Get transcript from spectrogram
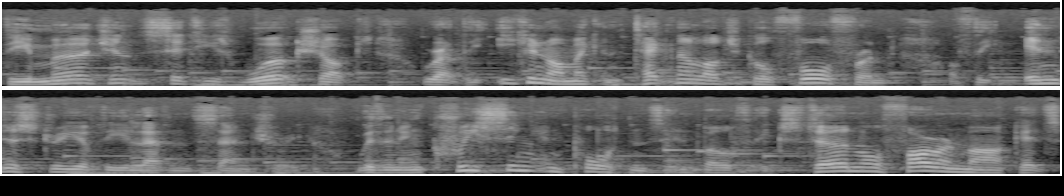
The emergent city's workshops were at the economic and technological forefront of the industry of the 11th century, with an increasing importance in both external foreign markets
